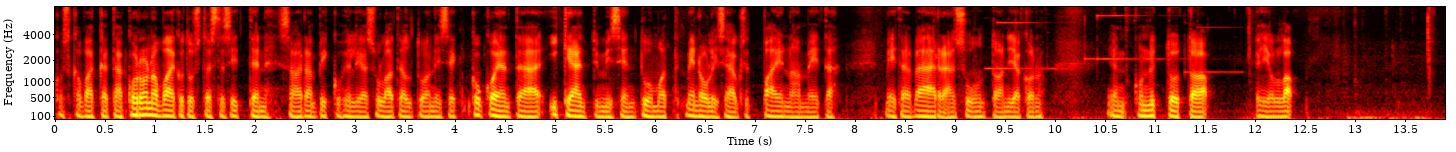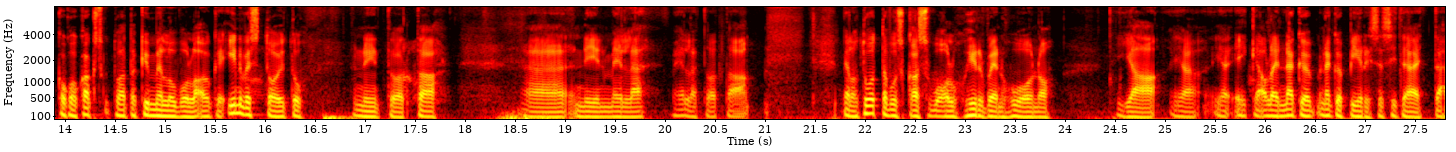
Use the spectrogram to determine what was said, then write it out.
koska vaikka tämä koronavaikutus tästä sitten saadaan pikkuhiljaa sulateltua, niin se koko ajan tämä ikääntymisen tuomat menolisäykset painaa meitä, meitä väärään suuntaan. Ja kun, ja kun nyt tuota, ei olla koko 2010-luvulla oikein investoitu, niin tuota, ää, niin meillä, meillä, tota, meillä on tuottavuuskasvu ollut hirveän huono ja, ja, ja eikä ole näkö, näköpiirissä sitä, että,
